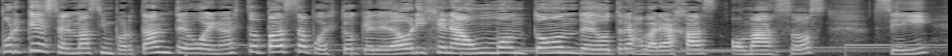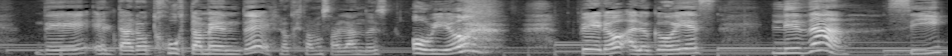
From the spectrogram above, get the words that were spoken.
¿Por qué es el más importante? Bueno, esto pasa puesto que le da origen a un montón de otras barajas o mazos, ¿sí? De el tarot justamente, es lo que estamos hablando, es obvio, pero a lo que voy es, le da, ¿sí?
